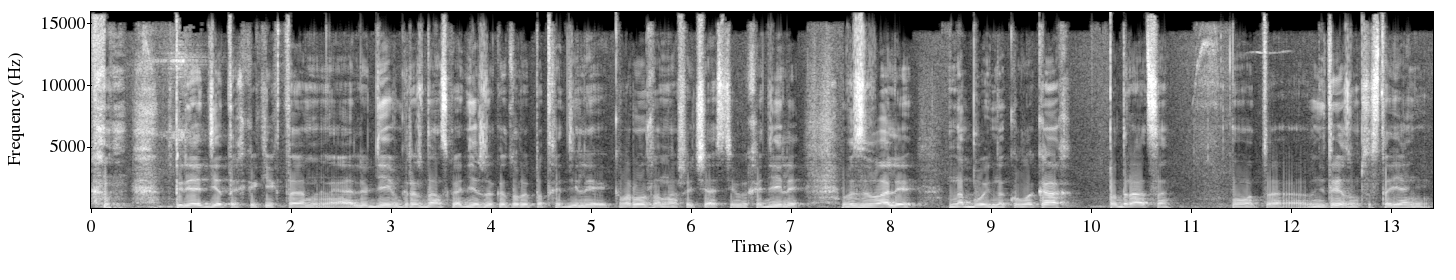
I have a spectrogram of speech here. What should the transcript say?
переодетых каких-то людей в гражданскую одежду, которые подходили к ворожам нашей части, выходили, вызывали на бой на кулаках подраться. Вот, э, в нетрезвом состоянии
